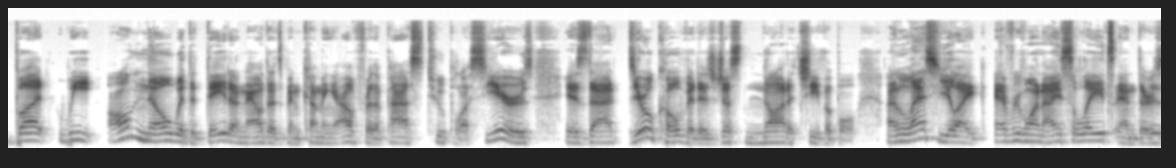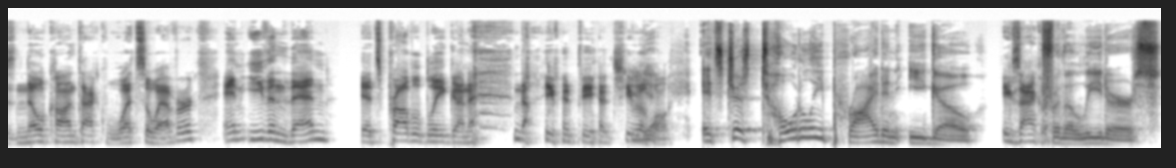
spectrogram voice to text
but we all know with the data now that's been coming out for the past two plus years is that zero COVID is just not achievable unless you like everyone isolates and there's no contact whatsoever. And even then, it's probably gonna not even be achievable. Yeah. It's just totally pride and ego exactly for the leaders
